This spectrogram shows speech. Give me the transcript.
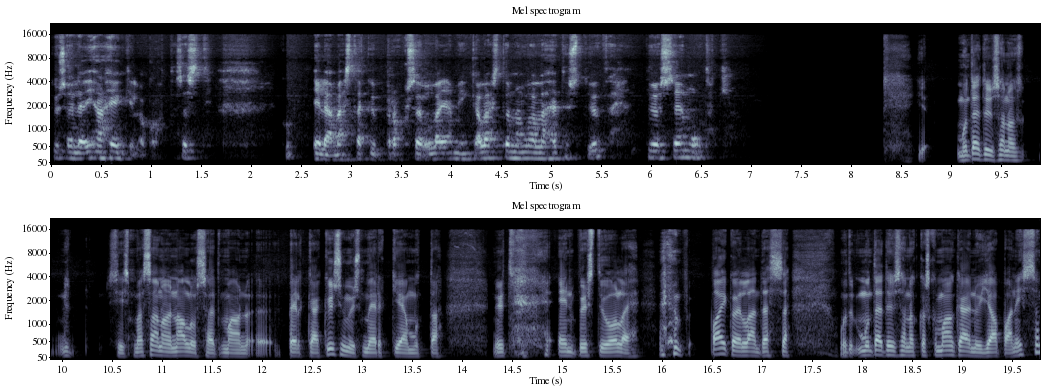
kyselee ihan henkilökohtaisesti elämästä Kyproksella ja minkälaista on olla lähetystyössä ja muutakin. Ja mun täytyy sanoa nyt Siis mä sanoin alussa, että mä oon pelkkää kysymysmerkkiä, mutta nyt en pysty olemaan paikoillaan tässä. Mutta mun täytyy sanoa, koska mä oon käynyt Japanissa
